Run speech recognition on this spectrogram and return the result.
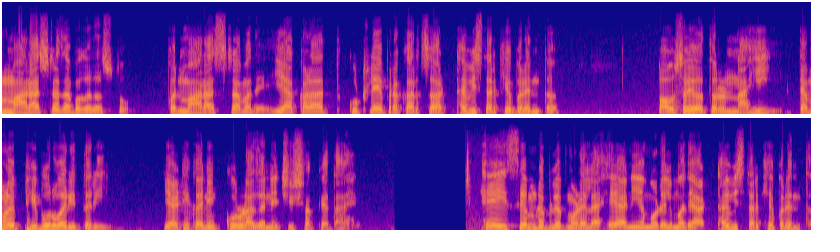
महाराष्ट्राचा बघत असतो. पण महाराष्ट्रामध्ये या काळात कुठल्याही प्रकारचं अठ्ठावीस तारखेपर्यंत पावसाळी वातावरण नाही. त्यामुळे फेब्रुवारी तरी या ठिकाणी कोरडा जाण्याची शक्यता आहे. हे A C M W F model आहे आणि या मॉडेलमध्ये अठ्ठावीस तारखेपर्यंत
